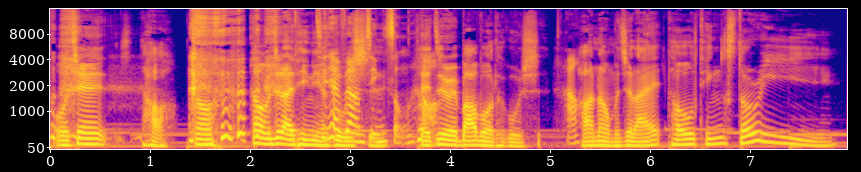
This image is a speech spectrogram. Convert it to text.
我现在好。那那我们就来听你的故事，非常惊悚。对，这位 Bubble 的故事。好，好，那我们就来偷听 story。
